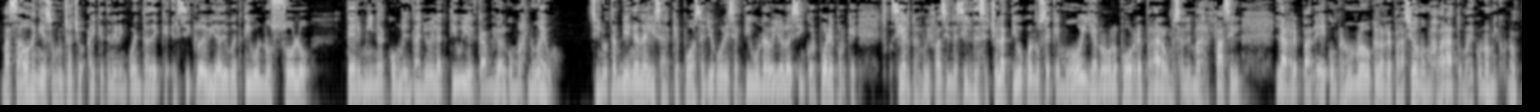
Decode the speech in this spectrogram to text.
basados en eso, muchachos, hay que tener en cuenta de que el ciclo de vida de un activo no solo termina con el daño del activo y el cambio a algo más nuevo, sino también analizar qué puedo hacer yo con ese activo una vez yo lo desincorpore, porque, cierto, es muy fácil decir, desecho el activo cuando se quemó y ya no lo puedo reparar, o me sale más fácil la eh, comprar un nuevo que la reparación, o más barato, más económico, ¿no?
